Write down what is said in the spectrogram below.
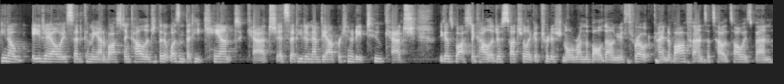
you know AJ always said coming out of Boston College that it wasn't that he can't catch; it's that he didn't have the opportunity to catch because Boston College is such a, like a traditional run the ball down your throat kind of offense. That's how it's always been.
